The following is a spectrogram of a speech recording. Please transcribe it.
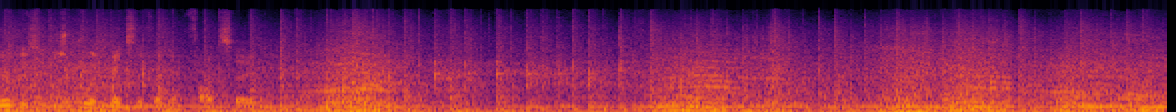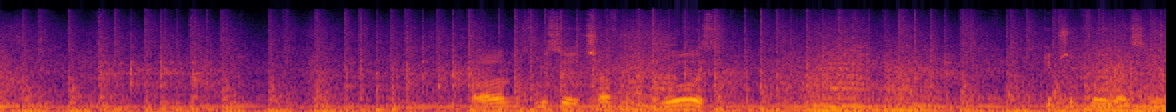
Unmöglich, so die Spurenwechsel von den Fahrzeugen. Komm, ich muss ja jetzt schaffen. Los! Gib schon Vollgas hier.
